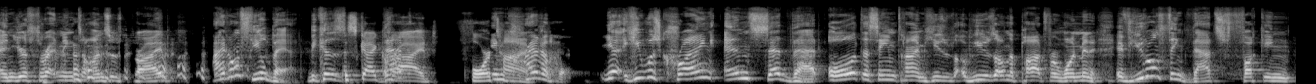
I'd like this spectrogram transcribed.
and you're threatening to unsubscribe i don't feel bad because This guy cried four times. incredible. Yeah, he was crying and said that all at the same time. He's he was on the pod for one minute. If you don't think that's fucking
